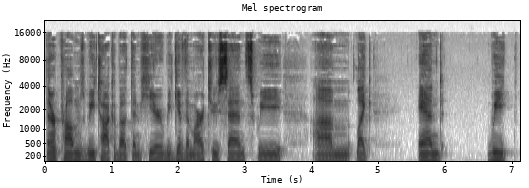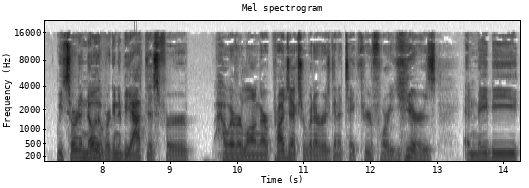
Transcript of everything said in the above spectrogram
their problems. We talk about them here. We give them our two cents. We um like and we we sort of know that we're going to be at this for however long our projects or whatever is going to take three or four years and maybe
